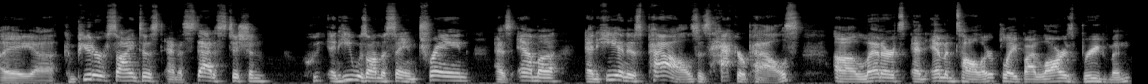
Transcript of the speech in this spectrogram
a uh, computer scientist and a statistician. Who, and he was on the same train as Emma, and he and his pals, his hacker pals, uh, and Emmentaler, played by Lars Brygmann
